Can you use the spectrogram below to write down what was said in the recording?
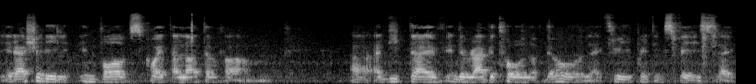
it actually involves quite a lot of um, uh, a deep dive in the rabbit hole of the whole like 3D printing space. Like,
